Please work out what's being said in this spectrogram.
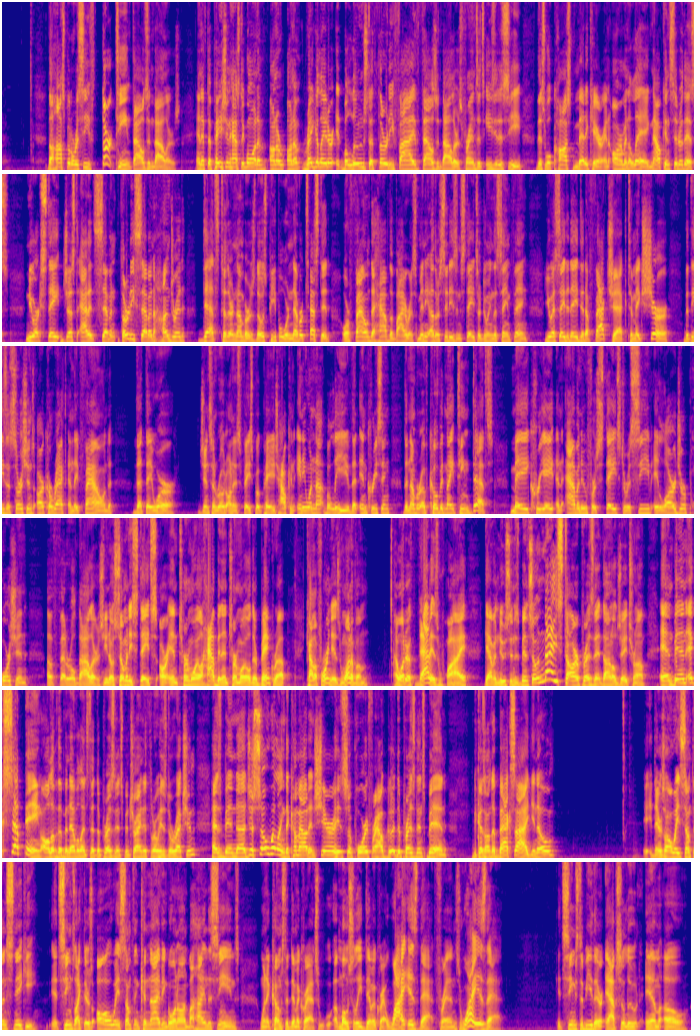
the hospital receives $13,000. And if the patient has to go on a, on a, on a regulator, it balloons to $35,000. Friends, it's easy to see this will cost Medicare an arm and a leg. Now consider this New York State just added 3,700 deaths to their numbers. Those people were never tested or found to have the virus. Many other cities and states are doing the same thing. USA Today did a fact check to make sure that these assertions are correct, and they found that they were. Jensen wrote on his Facebook page How can anyone not believe that increasing the number of COVID 19 deaths may create an avenue for states to receive a larger portion of federal dollars? You know, so many states are in turmoil, have been in turmoil, they're bankrupt. California is one of them. I wonder if that is why Gavin Newsom has been so nice to our president, Donald J. Trump, and been accepting all of the benevolence that the president's been trying to throw his direction, has been uh, just so willing to come out and share his support for how good the president's been. Because on the backside, you know, there's always something sneaky. It seems like there's always something conniving going on behind the scenes when it comes to Democrats, mostly Democrat. Why is that, friends? Why is that? It seems to be their absolute MO.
